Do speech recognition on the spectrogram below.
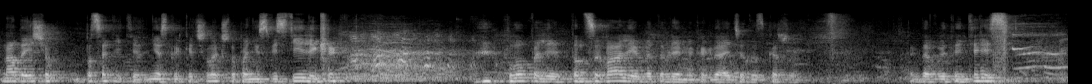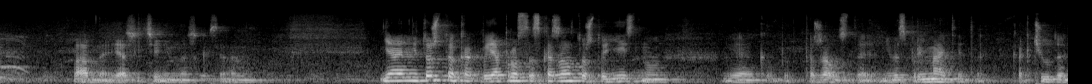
Надо еще посадите несколько человек, чтобы они свистели, как хлопали, танцевали в это время, когда я что-то скажу. Тогда будет интереснее. Ладно, я шучу немножко, все равно. Я не то, что как бы, я просто сказал то, что есть, но я как бы, пожалуйста, не воспринимайте это как чудо.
